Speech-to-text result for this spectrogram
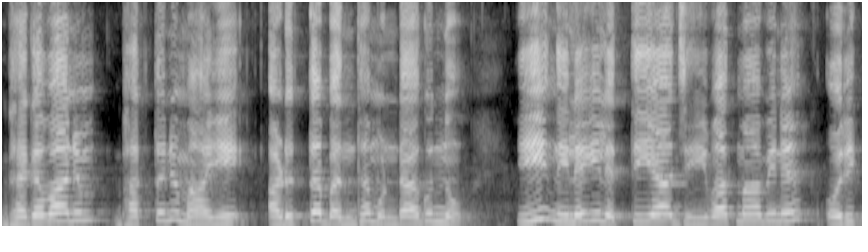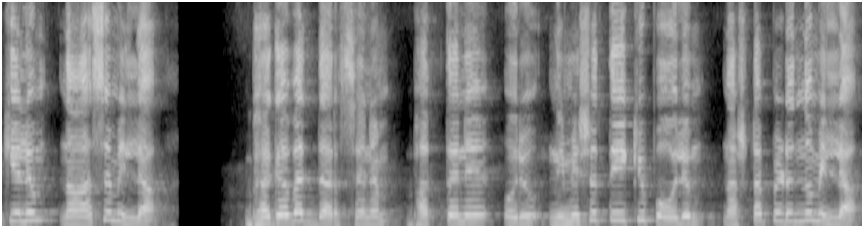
ഭഗവാനും ഭക്തനുമായി അടുത്ത ബന്ധമുണ്ടാകുന്നു. ഈ നിലയിലെത്തിയ ജീവാത്മാവിന് ഒരിക്കലും നാശമില്ല. ഭഗവത് ദർശനം ഭക്തന് ഒരു നിമിഷത്തേക്കു പോലും നഷ്ടപ്പെടുന്നുമില്ല.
